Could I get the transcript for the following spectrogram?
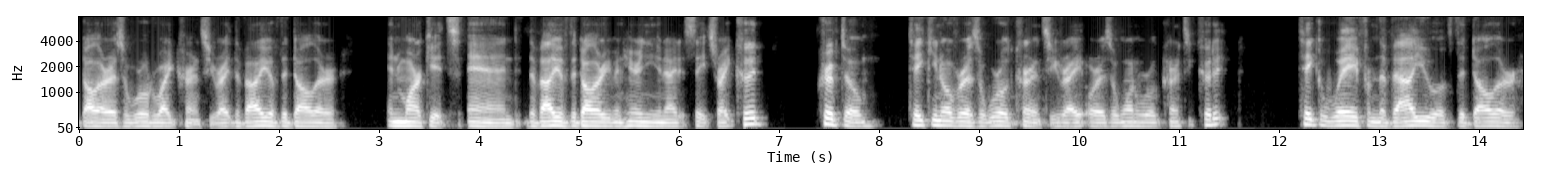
dollar as a worldwide currency, right? The value of the dollar in markets and the value of the dollar even here in the United States, right? Could crypto taking over as a world currency, right, or as a one world currency, could it take away from the value of the dollar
